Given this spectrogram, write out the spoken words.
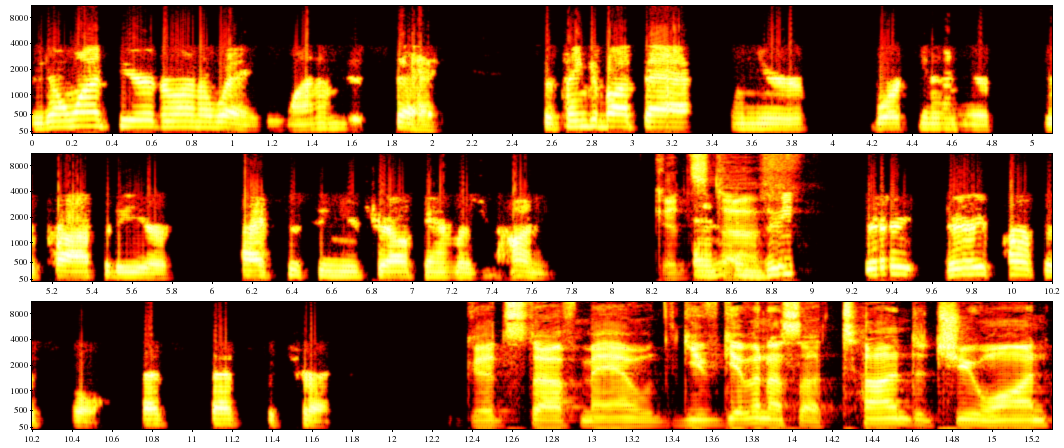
We don't want deer to run away. We want them to stay. So think about that when you're working on your, your property or accessing your trail cameras or hunting. Good and, stuff. And very, very purposeful. That's that's the trick. Good stuff, man. You've given us a ton to chew on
